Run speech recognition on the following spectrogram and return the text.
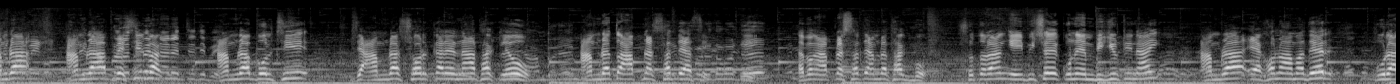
আমরা আমরা বেশিরভাগ আমরা বলছি যে আমরা সরকারে না থাকলেও আমরা তো আপনার সাথে আছি। এবং আপনার সাথে আমরা থাকব। সুতরাং এই বিষয়ে কোনো এমবিগিউটি নাই। আমরা এখনও আমাদের পুরা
